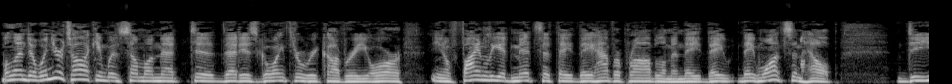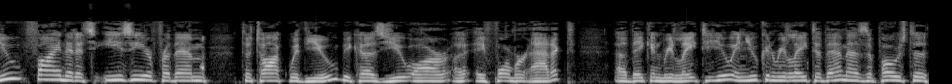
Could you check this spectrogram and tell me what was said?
Melinda, when you're talking with someone that uh, that is going through recovery, or you know, finally admits that they they have a problem and they they they want some help. Do you find that it's easier for them to talk with you because you are a, a former addict? Uh, they can relate to you and you can relate to them as opposed to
